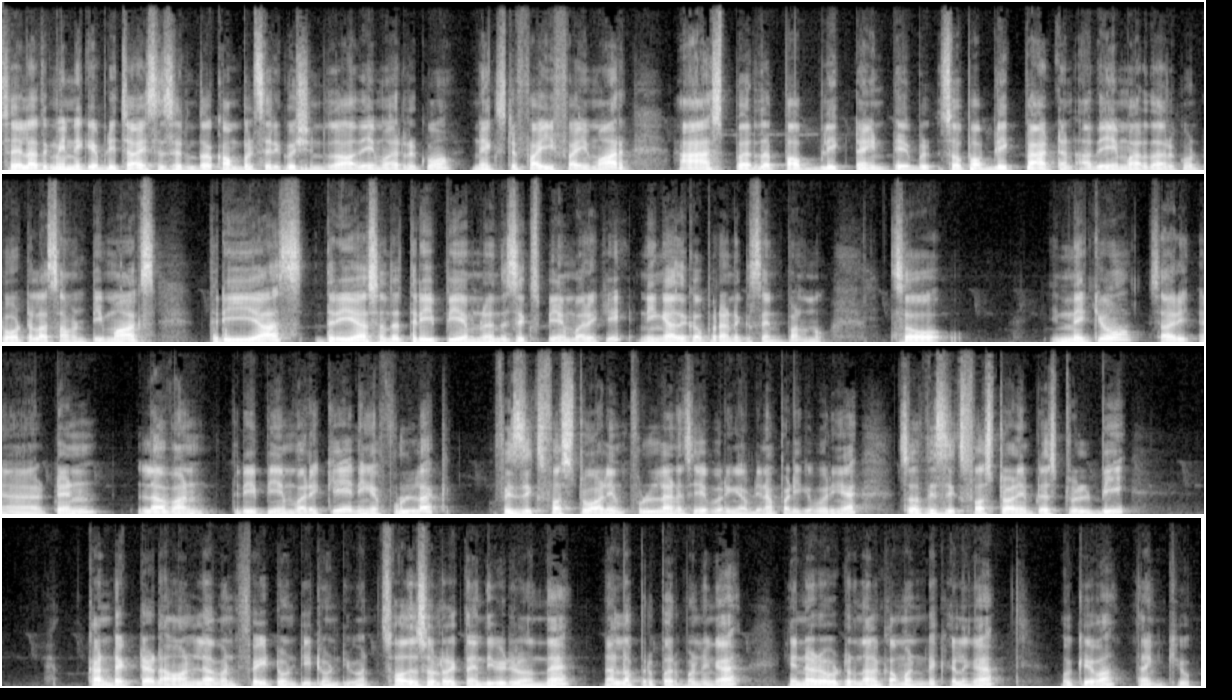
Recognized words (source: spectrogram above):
so எல்லாத்துக்குமே இன்றைக்கி எப்படி சாய்ஸஸ் இருந்தோ கம்பல்சரி கொஷின் இருந்தோ அதே மாதிரி இருக்கும். Next five five mark as per the public time table so public pattern அதே மாதிரி தான் இருக்கும். டோட்டலாக 70 marks three years three years வந்து த்ரீ பிஎம்லேருந்து சிக்ஸ் பிஎம் வரைக்கும் நீங்கள் அதுக்கப்புறம் எனக்கு சென்ட் பண்ணணும். ஸோ இன்றைக்கும் sorry ten eleven three PM வரைக்கும் நீங்கள் ஃபுல்லாக ஃபிசிக்ஸ் ஃபஸ்ட் வால்யூம் ஃபுல்லாக என்ன செய்ய போகிறீங்க அப்படின்னா படிக்க போகிறீங்க so physics first volume test will be conducted on eleven five twenty twenty one so அதை சொல்கிறதுக்கு தான் இந்த வீடியோ வந்தேன். நல்லா ப்ரிப்பேர் பண்ணுங்கள் என்ன டவுட் இருந்தாலும் கமெண்ட்டில் கேளுங்க. ஓகேவா தேங்க்யூ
